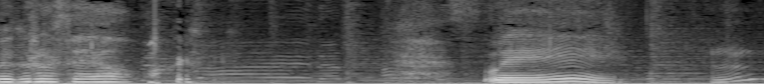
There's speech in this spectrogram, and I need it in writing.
왜 그러세요? 왜? 응?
